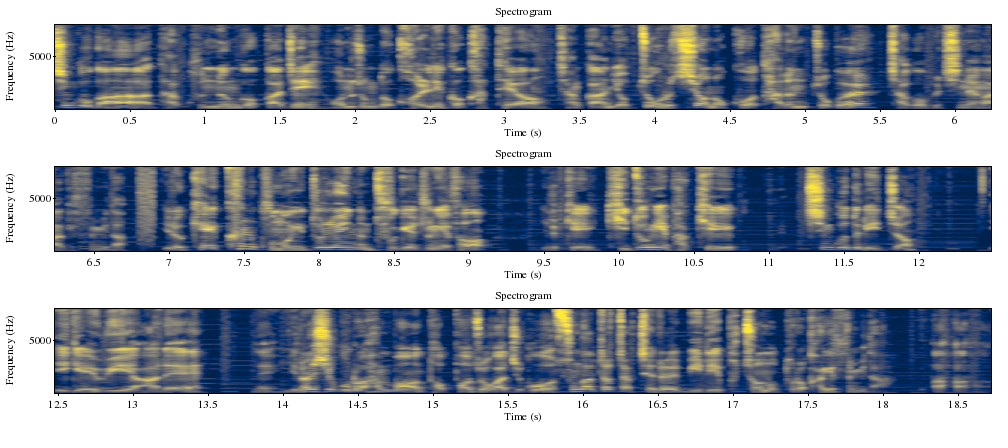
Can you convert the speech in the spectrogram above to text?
친구가 다 굳는 것까지 어느 정도 걸릴 것 같아요. 잠깐 옆쪽으로 치워놓고 다른 쪽을 작업을 진행하겠습니다. 이렇게 큰 구멍이 뚫려 있는 두 개 중에서 이렇게 기둥이 박힐 친구들이 있죠. 이게 위 아래 네 이런 식으로 한번 덮어줘가지고 순간접착제를 미리 붙여놓도록 하겠습니다. 하하하.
